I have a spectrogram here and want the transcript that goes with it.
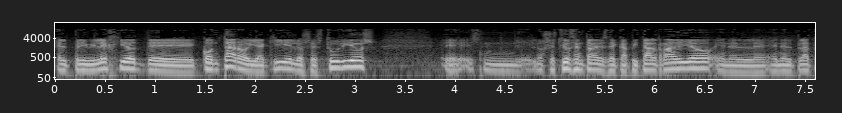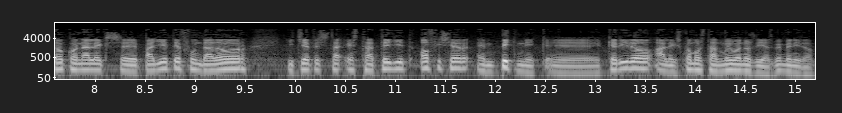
el privilegio de contar hoy aquí en los estudios Mm, los estudios centrales de Capital Radio en el, en el plató con Alex Payete, fundador y Chief Strategic Officer en Picnic. Eh, querido Alex, ¿cómo estás? Muy buenos días, bienvenido.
